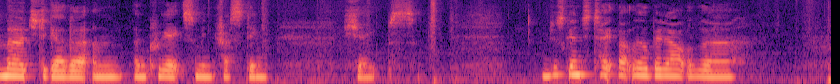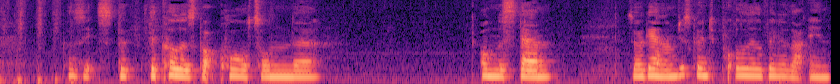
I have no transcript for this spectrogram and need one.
merge together and, and create some interesting shapes. I'm just going to take that little bit out of there because it's the, the colours got caught on the on the stem. So again I'm just going to put a little bit of that in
